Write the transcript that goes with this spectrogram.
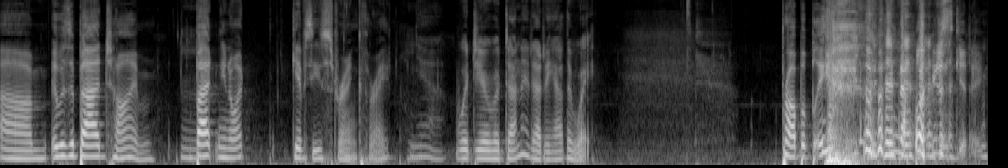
Um, it was a bad time. Mm. But you know what? Gives you strength, right? Yeah. Would you have done it any other way? Probably. no, I'm just kidding.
